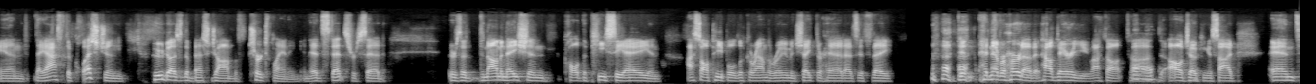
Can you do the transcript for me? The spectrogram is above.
and they asked the question who does the best job of church planting and ed stetzer said there's a denomination called the pca and i saw people look around the room and shake their head as if they had never heard of it. How dare you? I thought uh, all joking aside. And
